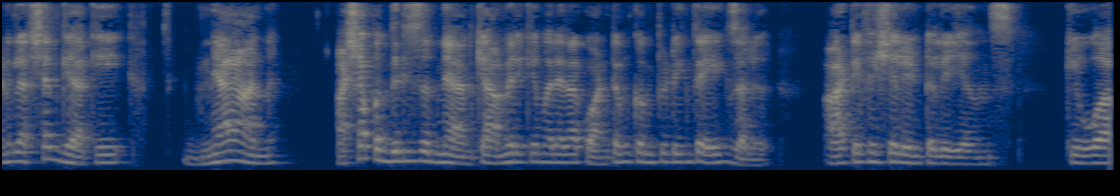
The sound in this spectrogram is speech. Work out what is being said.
आणि लक्षात घ्या की ज्ञान अशा पद्धतीचं ज्ञान की अमेरिकेमध्ये आता क्वांटम कम्प्युटिंग तर एक झालं. आर्टिफिशियल इंटेलिजन्स किंवा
